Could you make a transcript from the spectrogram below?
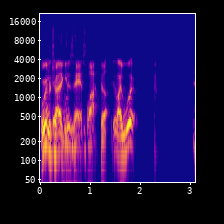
We're gonna try to get his ass locked up. Like what?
